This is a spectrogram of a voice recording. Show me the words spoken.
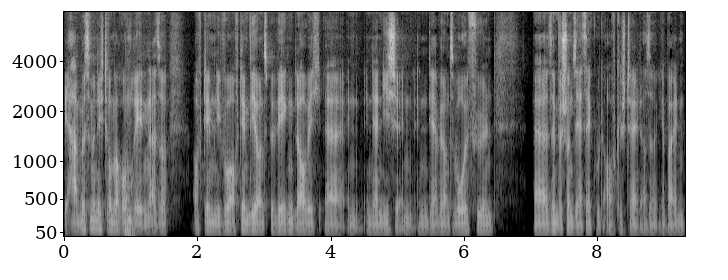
Ja, müssen wir nicht drum herum reden. Also auf dem Niveau, auf dem wir uns bewegen, glaube ich, äh, in, in der Nische, in, in der wir uns wohlfühlen, äh, sind wir schon sehr, sehr gut aufgestellt. Also ihr beiden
